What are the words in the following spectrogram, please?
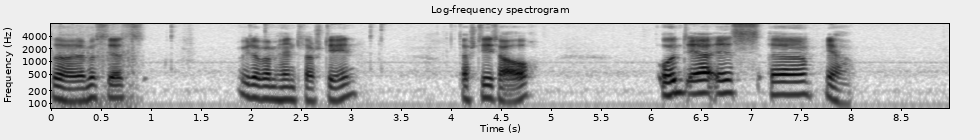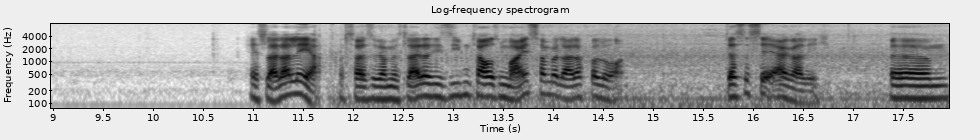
So, der müsste jetzt wieder beim Händler stehen. Da steht er auch. Und er ist, äh, ja. Er ist leider leer. Das heißt, wir haben jetzt leider die 7000 Mais haben wir leider verloren. Das ist sehr ärgerlich. Ähm,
